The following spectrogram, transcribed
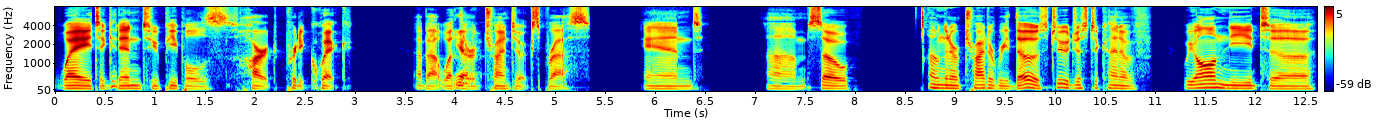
way to get into people's heart pretty quick about what they're trying to express, and um, so I'm gonna try to read those too, just to kind of we all need to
